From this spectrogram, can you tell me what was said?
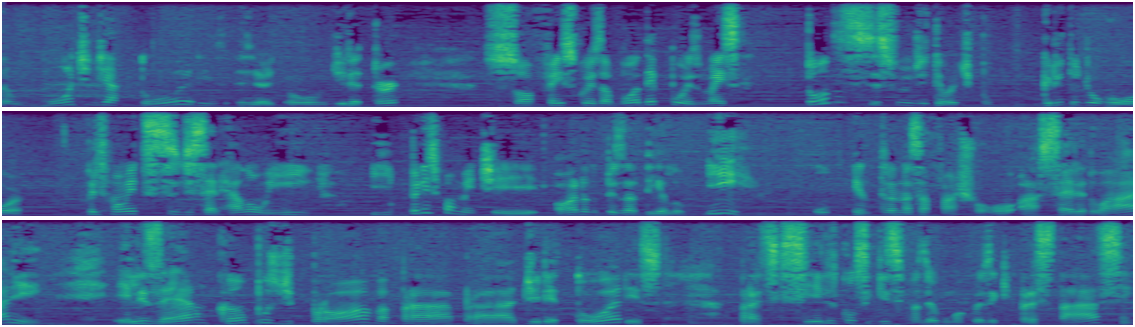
um monte de atores, o diretor só fez coisa boa depois, mas todos esses filmes de terror, tipo Grito de Horror, principalmente esses de série Halloween, e principalmente Hora do Pesadelo, e o- entrando nessa faixa, a série do Alien, eles eram campos de prova para diretores, para se eles conseguissem fazer alguma coisa que prestassem,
